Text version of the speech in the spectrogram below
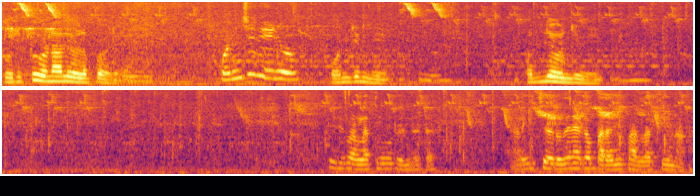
കുരുക്ക് വീണാലും കൊഞ്ചും വീഴും. വലിയ കൊഞ്ച് വീഴും. ഒരു പള്ളത്തി കൂടെ ഉണ്ട് കേട്ടോ. ഈ ചെറുതിനൊക്കെ പറഞ്ഞ് പള്ളത്തിന്നാണ്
